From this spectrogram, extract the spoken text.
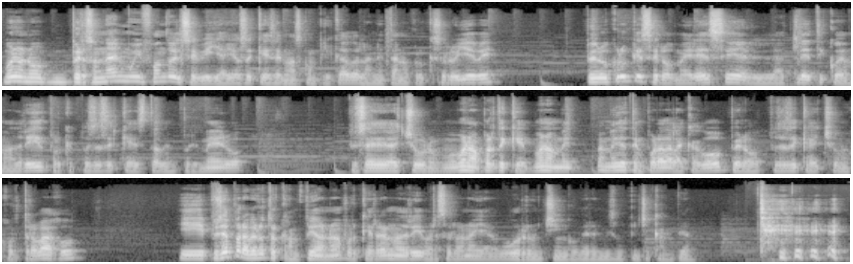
Bueno, no, personal muy fondo el Sevilla. Yo sé que es el más complicado, la neta no creo que se lo lleve. Pero creo que se lo merece el Atlético de Madrid, porque pues es el que ha estado en primero. Pues ha hecho, bueno, aparte que, bueno, a media temporada la cagó, pero pues es el que ha hecho mejor trabajo. Y pues ya para ver otro campeón, ¿no? Porque Real Madrid y Barcelona ya aburre un chingo ver el mismo pinche campeón.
